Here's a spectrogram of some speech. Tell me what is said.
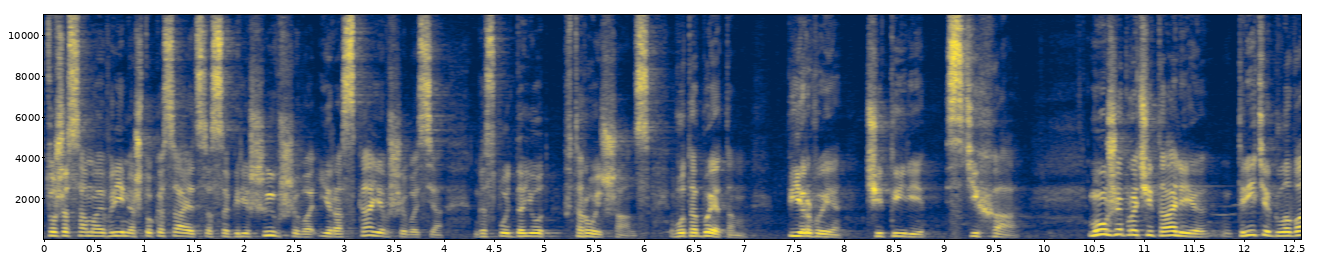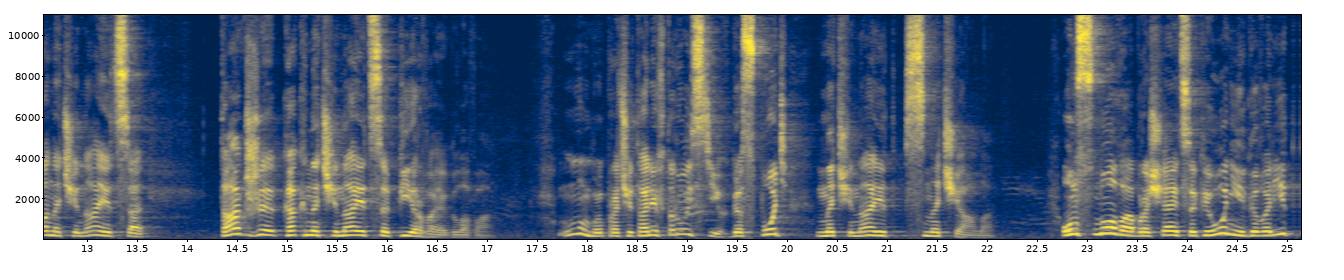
В то же самое время, что касается согрешившего и раскаявшегося, Господь дает второй шанс. Вот об этом первые четыре стиха. Мы уже прочитали, третья глава начинается так же, как начинается первая глава. Ну, мы прочитали второй стих. Господь начинает сначала. Он снова обращается к Ионе и говорит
